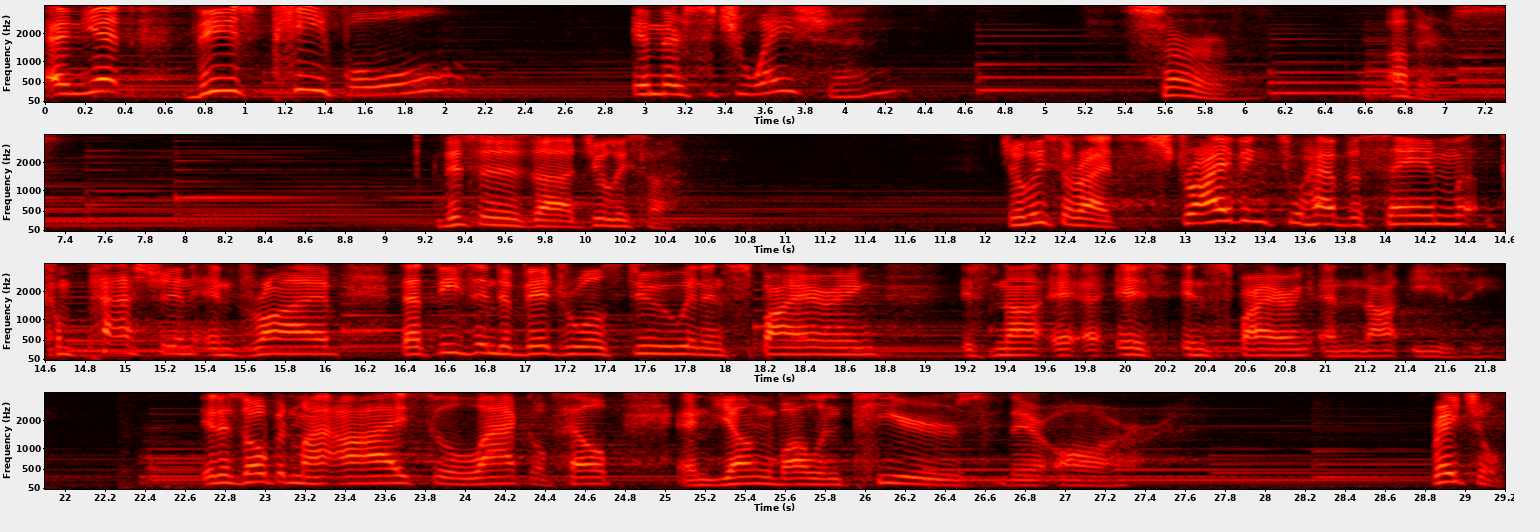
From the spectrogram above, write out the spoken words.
And yet, these people in their situation serve others. This is uh, Julissa. Julissa writes, striving to have the same compassion and drive that these individuals do in inspiring is not is inspiring and not easy. It has opened my eyes to the lack of help and young volunteers there are. Rachel,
